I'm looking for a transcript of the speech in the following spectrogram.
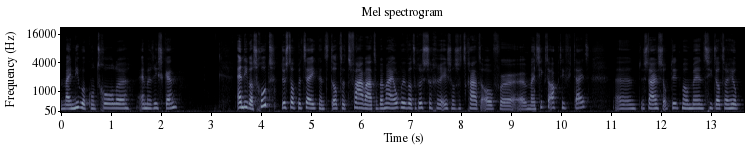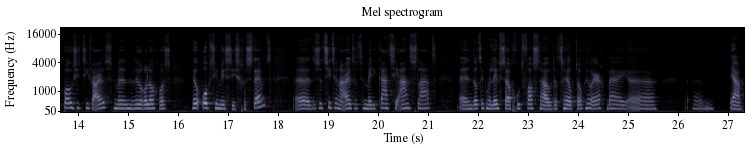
mijn nieuwe controle MRI-scan. En die was goed. Dus dat betekent dat het vaarwater bij mij ook weer wat rustiger is als het gaat over mijn ziekteactiviteit. Dus daar is op dit moment ziet dat er heel positief uit. Mijn neuroloog was heel optimistisch gestemd. Dus het ziet er naar uit dat de medicatie aanslaat. En dat ik mijn leefstijl goed vasthoud, dat helpt ook heel erg bij um, ja,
